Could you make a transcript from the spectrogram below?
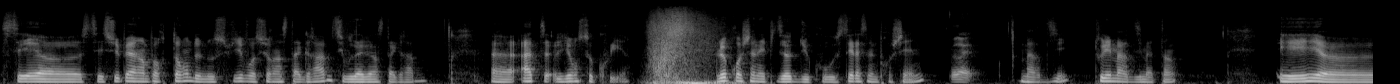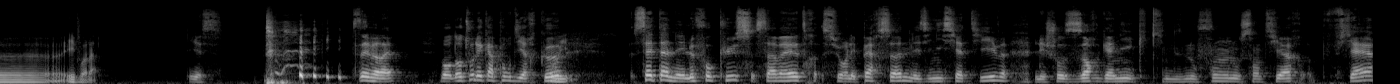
c'est euh, super important de nous suivre sur Instagram, si vous avez Instagram, at. Le prochain épisode, du coup, c'est la semaine prochaine, Ouais. mardi, tous les mardis matin. Et, et voilà. Yes. c'est vrai. Bon, dans tous les cas, pour dire que Oui. cette année, le focus, ça va être sur les personnes, les initiatives, les choses organiques qui nous font nous sentir fiers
